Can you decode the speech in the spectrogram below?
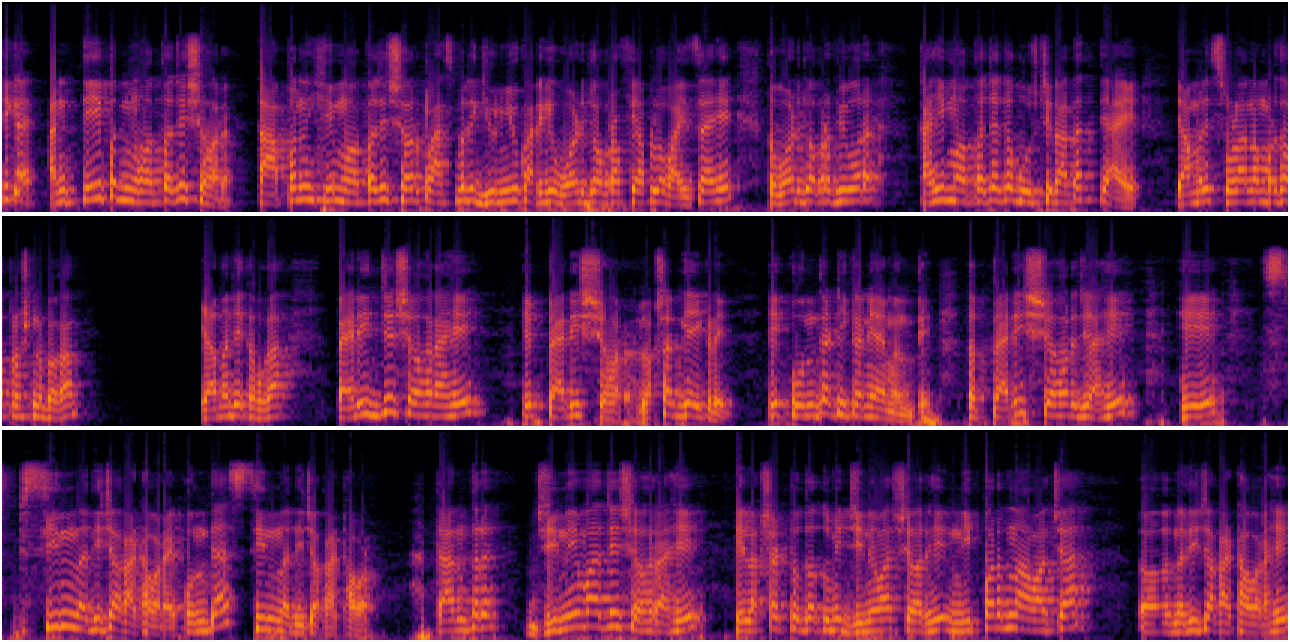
ठीक आहे? आणि ते पण महत्त्वाचे शहर. तर आपण हे महत्त्वाचे शहर क्लासमध्ये घेऊन येऊ कारण की वर्ल्ड जॉग्राफी आपलं व्हायचं आहे. तर वर्ल्ड जॉग्राफीवर काही महत्त्वाच्या ज्या गोष्टी राहतात त्या आहे. यामध्ये सोळा नंबरचा प्रश्न बघा. यामध्ये बघा पॅरिस जे शहर आहे हे पॅरिस शहर लक्षात घ्या इकडे. हे कोणत्या ठिकाणी आहे म्हणते? तर पॅरिस शहर जे आहे हे सीन नदीच्या काठावर आहे. कोणत्या? सीन नदीच्या काठावर. त्यानंतर जिनेवा जे शहर आहे हे लक्षात ठेवता तुम्ही जिनेवा शहर हे निपर नावाच्या नदीच्या काठावर आहे.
